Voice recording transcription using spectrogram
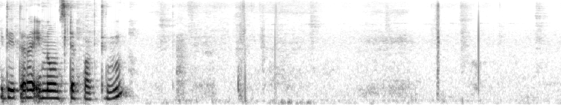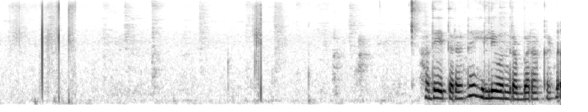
ಇದೇ ಥರ ಇನ್ನೊಂದು ಸ್ಟೆಪ್ ಹಾಕ್ತೀನಿ. ಅದೇ ಥರನೇ ಇಲ್ಲಿ ಒಂದು ರಬ್ಬರ್ ಹಾಕೋಣ.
